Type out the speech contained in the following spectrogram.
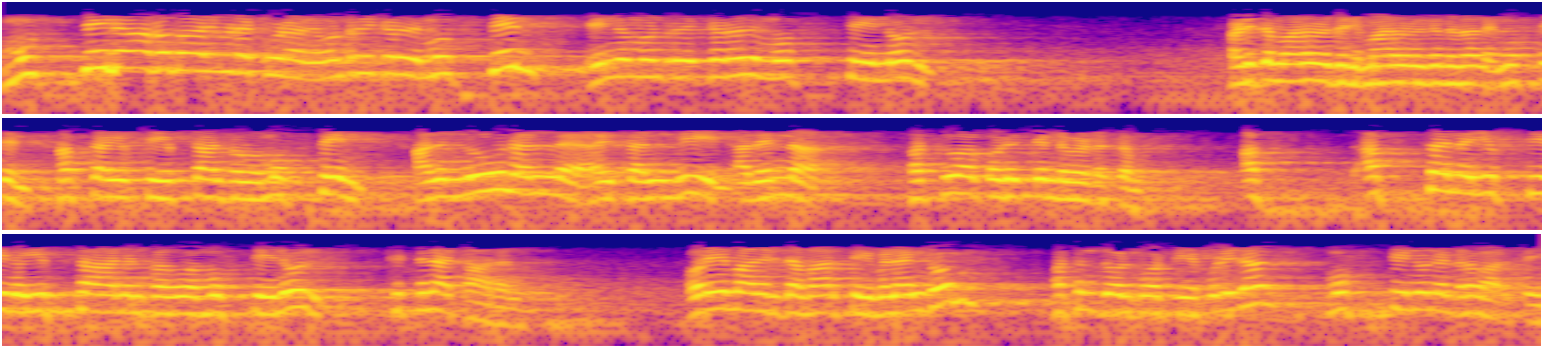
முஸ்தினாக மாறிவிடக் கூடாது ஒன்று இருக்கிறது முஸ்தின் இன்னும் ஒன்று இருக்கிறது முஸ்தினுன் படித்த மாணவர் தெரியும். மாணவர் இருக்கின்றதானே? முஃப்தின். ஹப்தா யுப்தி இஃப்தான் சொல்லுவோம் முஃப்தின். அது நூன் அல்ல அது தன்வீன். அது என்ன? பத்துவா கொடுக்கின்றவரிடத்தம். அப்சன ஒரே மாதிரி தான் வார்த்தை விளங்கும். பசந்தோல் போற்றிய புலிதான் முஃப்தினுன் என்ற வார்த்தை.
